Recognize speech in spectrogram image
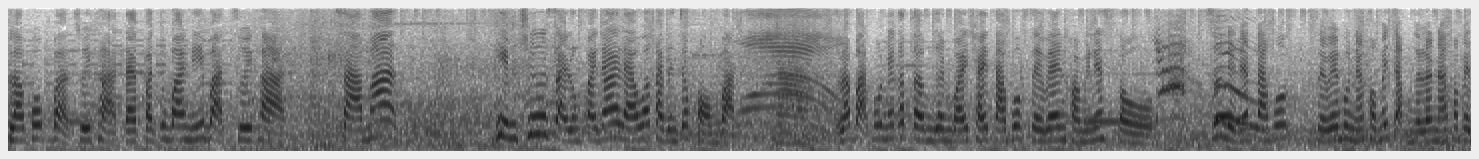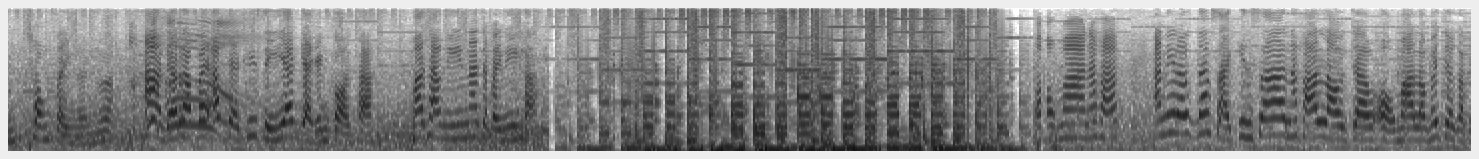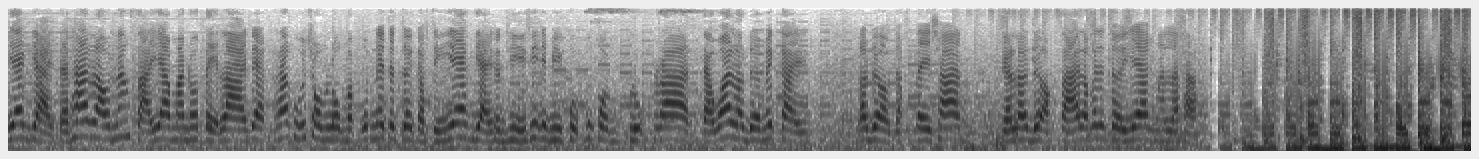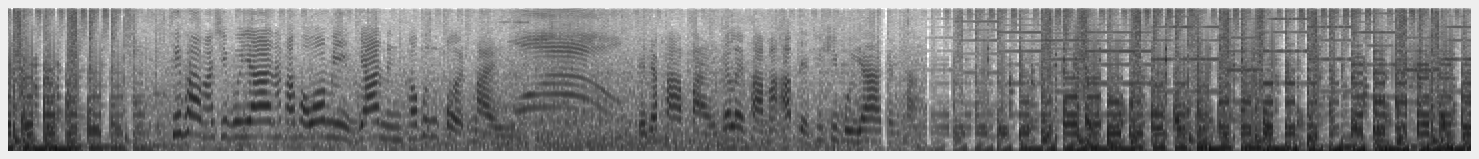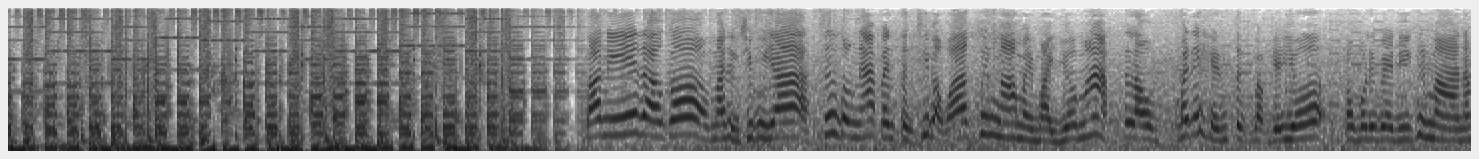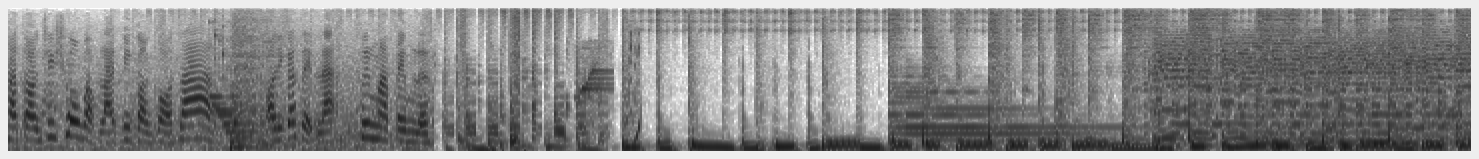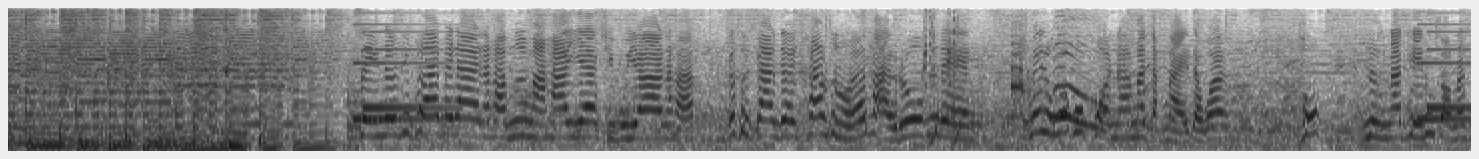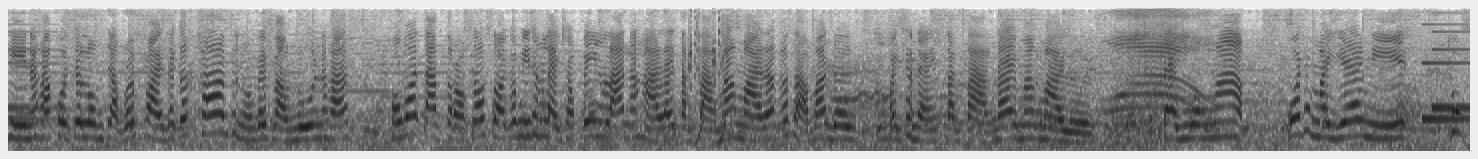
เราพบบัตรซุยขาด แต่ปัจจุบันนี้บัตรซุยขาด สามารถพิมพ์ชื่อใส่ลงไปได้แล้วว่าใครเป็นเจ้าของบัตรนะแล้วบัตรพวกนี้ก็เติมเงินไว้ใช้ตามพวกเซเว่นคอมมิวนิสต์โตร์ซึ่งเดี๋ยวนี้ตามพวกเซเว่นพวกนี้เขาไม่จับเงินแล้วนะเขาเป็นช่องใส่เงินด้วยอะเดี๋ยวเราไปอัปเดตที่สีแยกใหญ่กันก่อนค่ะ มาทางนี้น่าจะไปนี่ค่ะออกมานะคะันนี้เรานั่งสายกินซ่านะคะ เราจะออกมาเราไม่เจอกับแยกใหญ่ แต่ถ้าเรานั่งสายยามาโนเตะลายเนี่ยถ้าคุณผู้ชมลงมาปุ๊บเนี่ยจะเจอกับสีแยกใหญ่ทันทีที่จะมีผู้คนพลุกพล่านแต่ว่าเราเดินไม่ไกล เราเดินออกจากสเตชันเดี๋ยวเราเดินออกซ้ายเราก็จะเจอแยกนั้นแหละค่ะ ที่พามาชิบุย่านะคะ เพราะว่ามีอีกย่านหนึ่งเขาเพิ่งเปิดใหม่ เดี๋ยวจะพาไปก็เลยพามาอัปเดตที่ชิบุย่ากันค่ะ ตอนนี้เราก็มาถึงชิบูย่า ซึ่งตรงเนี้ยเป็นตึกที่แบบว่าขึ้นมาใหม่ ๆ เยอะมาก เราไม่ได้เห็นตึกแบบเยอะๆ ตรงบริเวณนี้ขึ้นมานะคะ ตอนที่ช่วงแบบหลายปีก่อนก่อสร้าง ตอนนี้ก็เสร็จแล้ว ขึ้นมาเต็มเลย นะคะเมื่อมาห้าแยกชิบูย่านะคะ ก็คือการเดินข้ามถนนแล้วถ่ายรูปนั่นเอง ไม่รู้ว่าผู้คนนะมาจากไหนแต่ว่าทุก1นาทีทุก2นาทีนะคะ คนจะลงจากรถไฟแล้วก็ข้ามถนนไปฝั่งนู้นนะคะ เพราะว่าตามตรอกซอกซอยก็มีทั้งแหล่งช้อปปิ้งร้านอาหารอะไรต่างๆ มากมาย แล้วก็สามารถเดินไปแขนงต่างๆ ได้มากมายเลย แต่งงมากว่าทำไมแยกนี้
